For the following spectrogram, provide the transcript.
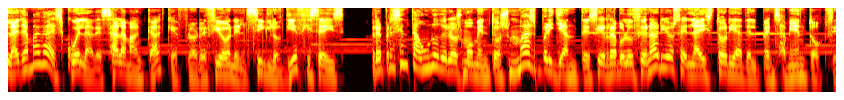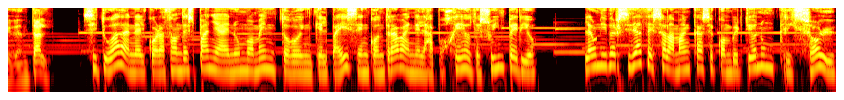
La llamada Escuela de Salamanca, que floreció en el siglo XVI, representa uno de los momentos más brillantes y revolucionarios en la historia del pensamiento occidental. Situada en el corazón de España en un momento en que el país se encontraba en el apogeo de su imperio, la Universidad de Salamanca se convirtió en un crisol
